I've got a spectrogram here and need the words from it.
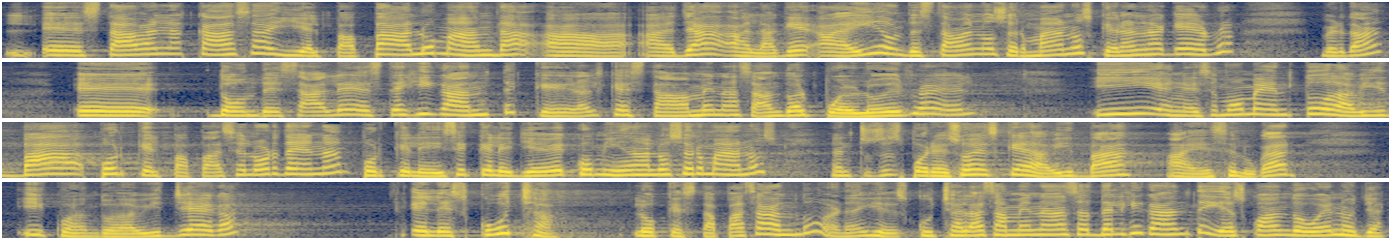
eh, estaba en la casa y el papá lo manda allá, a ahí donde estaban los hermanos que eran la guerra, ¿verdad? donde sale este gigante que era el que estaba amenazando al pueblo de Israel. Y en ese momento David va porque el papá se lo ordena, porque le dice que le lleve comida a los hermanos. Entonces por eso es que David va a ese lugar. Y cuando David llega, él escucha lo que está pasando, ¿verdad? Y escucha las amenazas del gigante y es cuando, bueno, ya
